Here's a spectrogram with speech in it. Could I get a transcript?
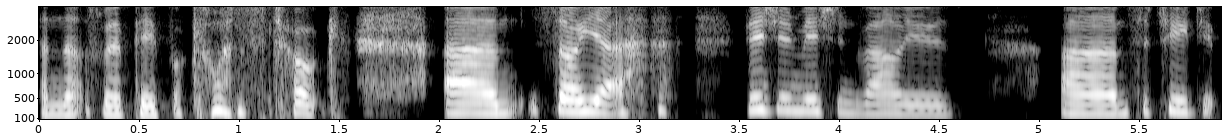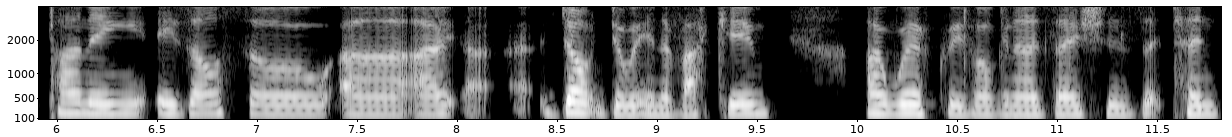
And that's where people come unstuck. Um, so yeah, vision, mission, values. Um, strategic planning is also uh, I, I, don't do it in a vacuum. I work with organizations that tend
